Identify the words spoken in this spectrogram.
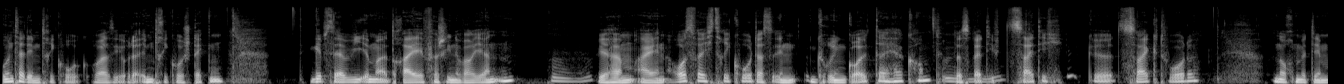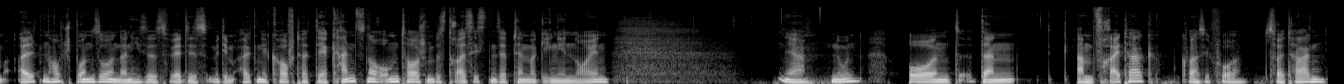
unter dem Trikot quasi oder im Trikot stecken, gibt es ja wie immer drei verschiedene Varianten. Wir haben ein Ausweichtrikot, das in grün-gold daherkommt, das relativ zeitig gezeigt wurde. Noch mit dem alten Hauptsponsor und dann hieß es, wer das mit dem alten gekauft hat, der kann es noch umtauschen bis 30. September gegen den neuen. Ja, nun. Und dann am Freitag, quasi vor zwei Tagen,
